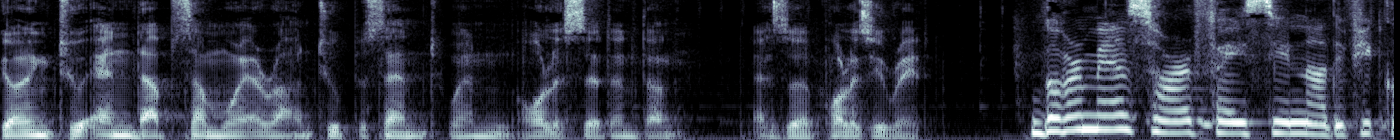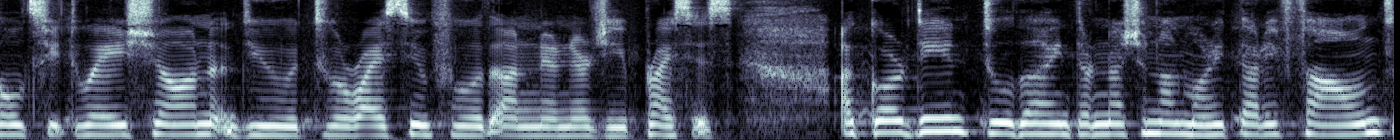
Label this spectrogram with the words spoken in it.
going to end up somewhere around 2% when all is said and done as a policy rate. Governments are facing a difficult situation due to rising food and energy prices. According to the International Monetary Fund,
